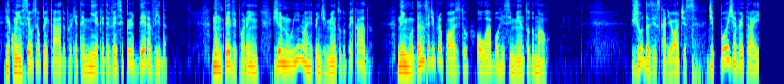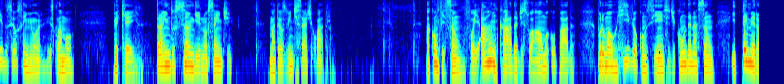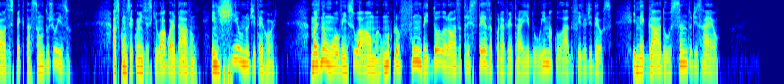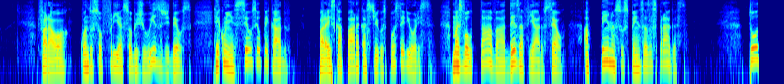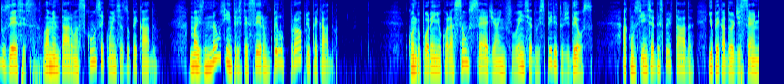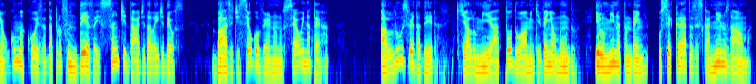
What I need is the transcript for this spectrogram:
reconheceu seu pecado porque temia que devesse perder a vida. Não teve, porém, genuíno arrependimento do pecado nem mudança de propósito ou aborrecimento do mal. Judas Iscariotes, depois de haver traído seu senhor, exclamou: Pequei, traindo sangue inocente. Mateus 27, 4. A confissão foi arrancada de sua alma culpada por uma horrível consciência de condenação e temerosa expectação do juízo. As consequências que o aguardavam enchiam-no de terror mas não houve em sua alma uma profunda e dolorosa tristeza por haver traído o imaculado Filho de Deus e negado o Santo de Israel. Faraó, quando sofria sob os juízos de Deus, reconheceu seu pecado para escapar a castigos posteriores, mas voltava a desafiar o céu apenas suspensas as pragas. Todos esses lamentaram as consequências do pecado mas não se entristeceram pelo próprio pecado. Quando, porém, o coração cede à influência do Espírito de Deus, a consciência é despertada e o pecador discerne alguma coisa da profundeza e santidade da lei de Deus, base de seu governo no céu e na terra. A luz verdadeira, que alumia a todo homem que vem ao mundo, ilumina também os secretos escaninos da alma,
